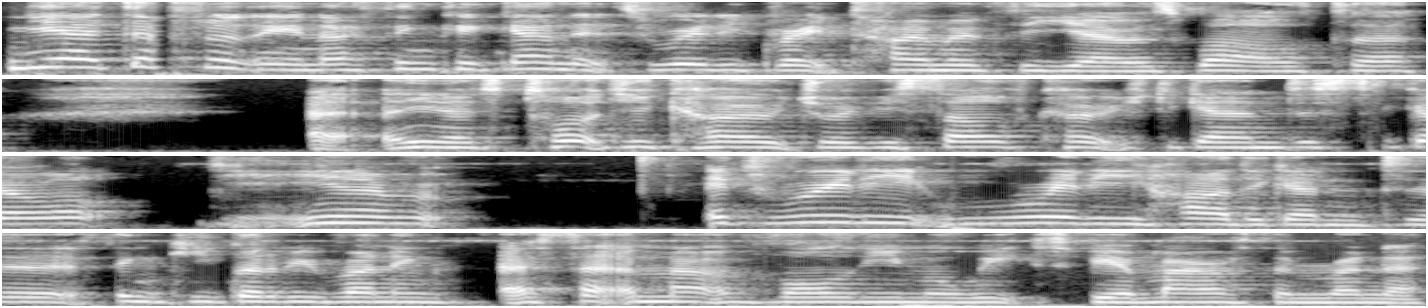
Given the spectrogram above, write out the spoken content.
Yeah, definitely. And I think again, it's a really great time of the year as well to, uh, you know, to talk to your coach or if you're self-coached again, just to go, well, you know, it's really, really hard again to think you've got to be running a set amount of volume a week to be a marathon runner,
